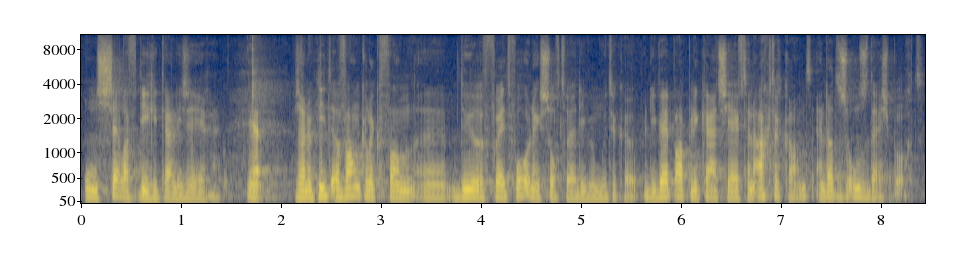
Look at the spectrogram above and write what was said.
onszelf digitaliseren. Ja. We zijn ook niet afhankelijk van uh, dure freight software die we moeten kopen. Die webapplicatie heeft een achterkant en dat is ons dashboard.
